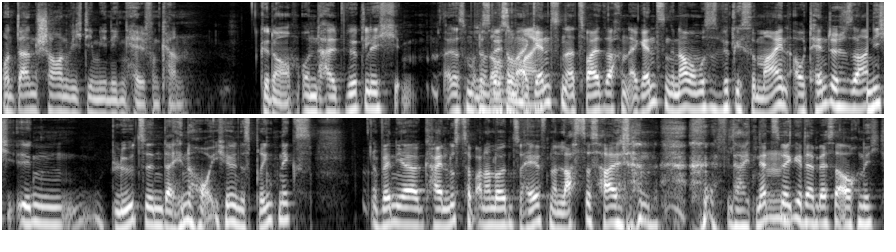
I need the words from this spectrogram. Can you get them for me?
und dann schauen, wie ich demjenigen helfen kann. Genau. Und halt wirklich, das muss man vielleicht auch so meinen. ergänzen, äh, zwei Sachen ergänzen. Genau, man muss es wirklich so meinen, authentisch sein, nicht irgendein Blödsinn dahin heucheln, das bringt nichts. wenn ihr keine Lust habt, anderen Leuten zu helfen, dann lasst es halt. Dann vielleicht netzwerkt ihr dann besser auch nicht.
